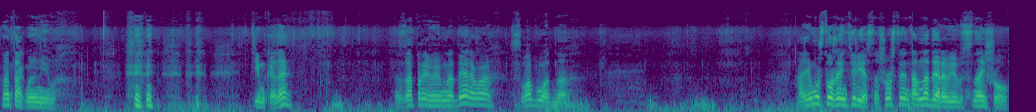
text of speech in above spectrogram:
Вот так мы умеем. Тимка, да? Запрыгиваем на дерево свободно. А йому ж теж інтересно, що ж ти там на дереві знайшов?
